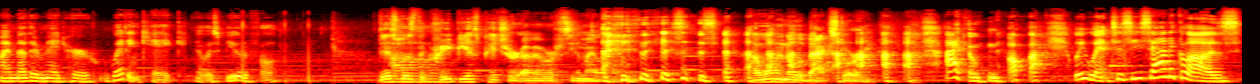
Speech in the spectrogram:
My mother made her wedding cake. It was beautiful. This was the ah. creepiest picture I've ever seen in my life. this is, I want to know the backstory. I don't know. We went to see Santa Claus.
